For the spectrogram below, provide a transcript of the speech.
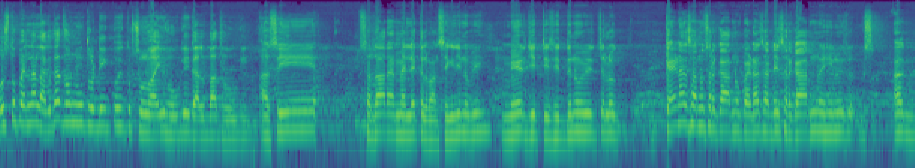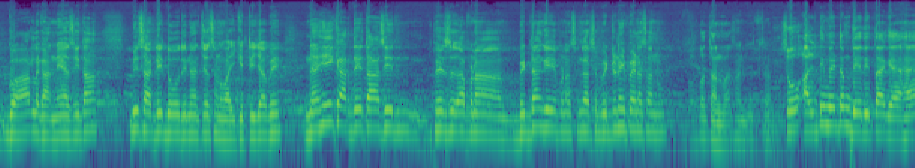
ਉਸ ਤੋਂ ਪਹਿਲਾਂ ਲੱਗਦਾ ਤੁਹਾਨੂੰ ਤੁਹਾਡੀ ਕੋਈ ਸੁਣਵਾਈ ਹੋਊਗੀ ਗੱਲਬਾਤ ਹੋਊਗੀ? ਅਸੀਂ ਸਰਦਾਰ ਐਮਐਲਏ ਕੁਲਵੰਤ ਸਿੰਘ ਜੀ ਨੂੰ ਵੀ ਮੇਅਰ ਜੀਤੀ ਸਿੱਧੂ ਨੂੰ ਵੀ ਚਲੋ ਕਹਿਣਾ ਸਾਨੂੰ ਸਰਕਾਰ ਨੂੰ ਪੈਣਾ ਸਾਡੀ ਸਰਕਾਰ ਨੂੰ ਹੀ ਨੂੰ ਸ- ਗੁਹਾਰ ਲਗਾਉਂਦੇ ਹਾਂ ਅਸੀਂ ਤਾਂ ਵੀ ਸਾਡੀ 2 ਦਿਨਾਂ 'ਚ ਸੁਣਵਾਈ ਕੀਤੀ ਜਾਵੇ। ਨਹੀਂ ਕਰਦੇ ਤਾਂ ਅਸੀਂ ਫਿਰ ਆਪਣਾ ਵਿੱਢਾਂਗੇ ਆਪਣਾ ਸੰਘਰਸ਼ ਵਿੱਢਣਾ ਹੀ ਪੈਣਾ ਸਾਨੂੰ। ਬਹੁਤ ਧੰਨਵਾਦ। ਹਾਂਜੀ ਧੰਨਵਾਦ ਸੋ ਅਲਟੀਮੇਟਮ ਦੇ ਦਿੱਤਾ ਗਿਆ ਹੈ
